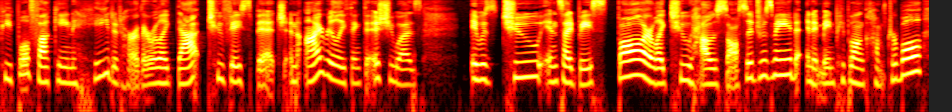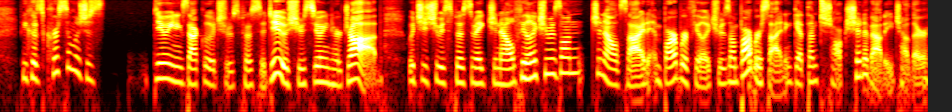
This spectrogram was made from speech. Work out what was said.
people fucking hated her. They were like that two-faced bitch. And I really think the issue was it was too inside baseball or like too how the sausage was made and it made people uncomfortable because Kristen was just doing exactly what she was supposed to do. She was doing her job, which is she was supposed to make Jenelle feel like she was on Jenelle's side and Barbara feel like she was on Barbara's side and get them to talk shit about each other.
